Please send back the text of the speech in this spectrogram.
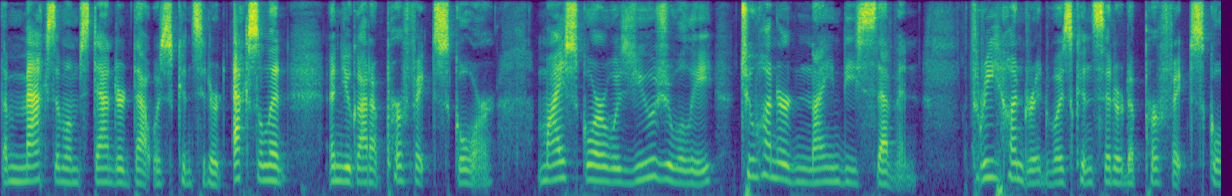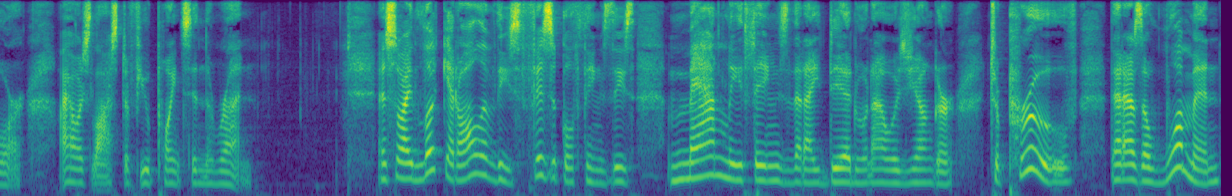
the maximum standard, that was considered excellent, and you got a perfect score. My score was usually 297. 300 was considered a perfect score. I always lost a few points in the run. And so I look at all of these physical things, these manly things that I did when I was younger to prove that as a woman,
